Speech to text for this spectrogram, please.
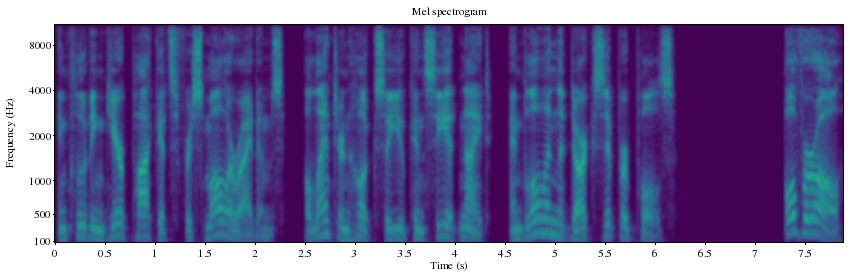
including gear pockets for smaller items, a lantern hook so you can see at night, and glow in the dark zipper pulls. Overall,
